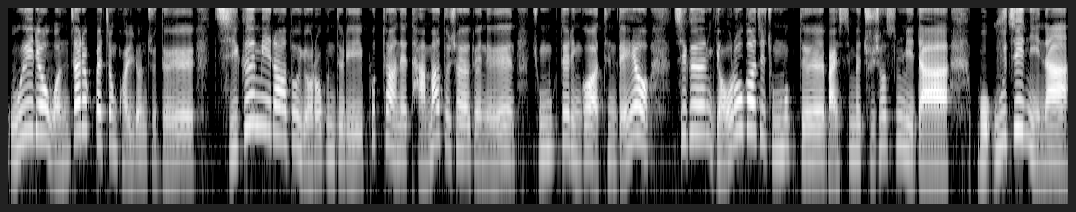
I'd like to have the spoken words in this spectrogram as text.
오히려 원자력 발전 관련주들 지금이라도 여러분들이 포트 안에 담아 두셔야 되는 종목들인 것 같은데요. 지금 여러 가지 종목들 말씀해 주셨습니다. 뭐 우진이나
